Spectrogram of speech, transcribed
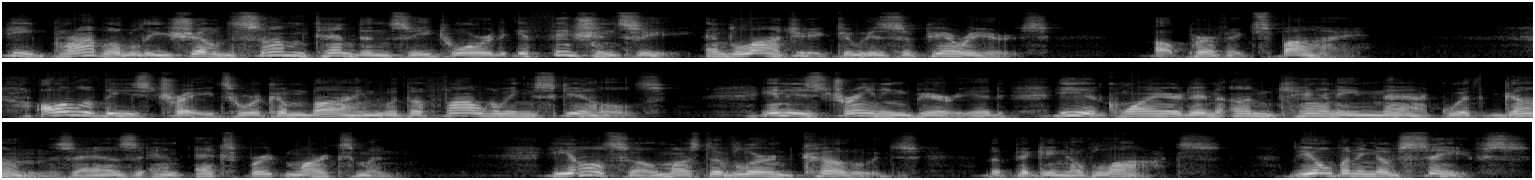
he probably showed some tendency toward efficiency and logic to his superiors. A perfect spy. All of these traits were combined with the following skills. In his training period, he acquired an uncanny knack with guns as an expert marksman. He also must have learned codes, the picking of locks, the opening of safes,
